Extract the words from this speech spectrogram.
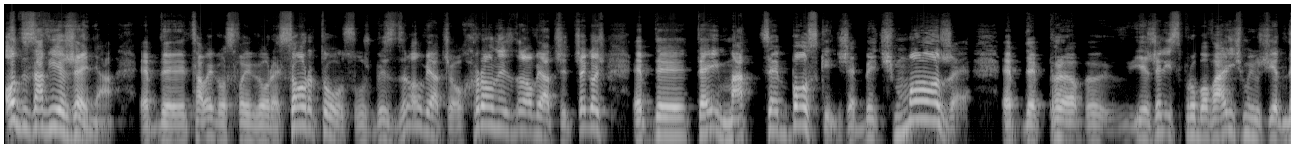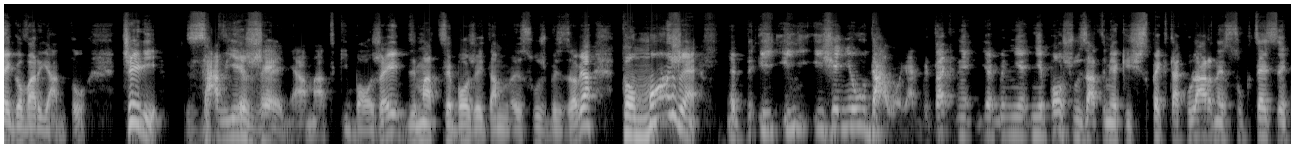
od zawierzenia e, całego swojego resortu, służby zdrowia, czy ochrony zdrowia, czy czegoś e, tej Matce Boskiej, że być może, e, jeżeli spróbowaliśmy już jednego wariantu, czyli zawierzenia Matki Bożej, Matce Bożej tam służby zdrowia, to może i, i, i się nie udało, jakby tak, nie, jakby nie, nie poszły za tym jakieś spektakularne sukcesy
